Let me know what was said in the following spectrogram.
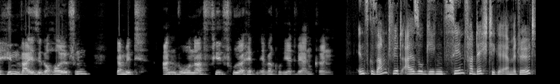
Hinweise geholfen, damit Anwohner viel früher hätten evakuiert werden können. Insgesamt wird also gegen zehn Verdächtige ermittelt.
